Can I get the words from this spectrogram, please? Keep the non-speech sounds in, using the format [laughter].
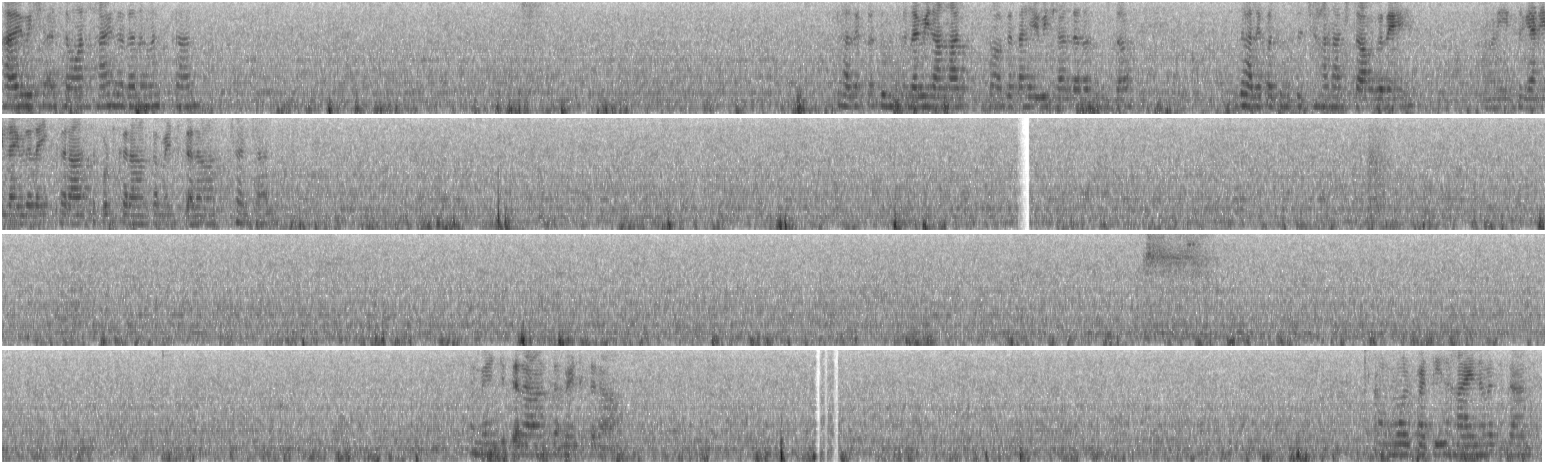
हाय विशाल चव्हाण. हाय दादा नमस्कार. झालं का तुमचं नवीन आहात? स्वागत आहे विशाल दादा तुमचं. झालं का तुमचं छान नाश्ता वगैरे? आणि सगळ्यांनी लाईव्हला लाईक करा सपोर्ट करा कमेंट करा. छान छान कमेंट करा कमेंट करा. अमोल पाटील हाय नमस्कार.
